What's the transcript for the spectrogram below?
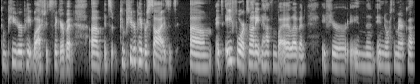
computer paper. Well, actually, it's thicker, but um, it's computer paper size. It's um, it's A4. It's not 8.5 by 11 if you're in the in North America,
